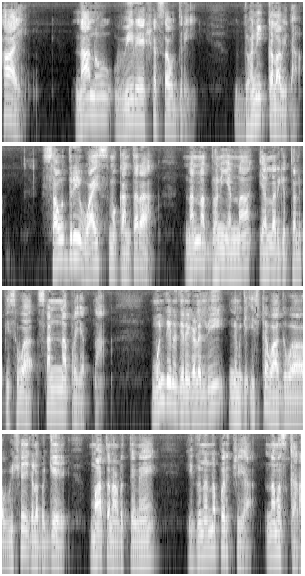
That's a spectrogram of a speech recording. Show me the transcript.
Hi, ನಾನು ವೀರೇಶ ಸೌದ್ರಿ, ಧ್ವನಿ ಕಲಾವಿದ. ಸೌದ್ರಿ ವಾಯ್ಸ್ ಮುಖಾಂತರ ನನ್ನ ಧ್ವನಿಯನ್ನು ಎಲ್ಲರಿಗೂ ತಲುಪಿಸುವ ಸಣ್ಣ ಪ್ರಯತ್ನ. ಮುಂದಿನ ದಿನಗಳಲ್ಲಿ ನಿಮಗೆ ಇಷ್ಟವಾಗುವ ವಿಷಯಗಳ ಬಗ್ಗೆ ಮಾತನಾಡುತ್ತೇನೆ. ಇದು ನನ್ನ ಪರಿಚಯ. ನಮಸ್ಕಾರ.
